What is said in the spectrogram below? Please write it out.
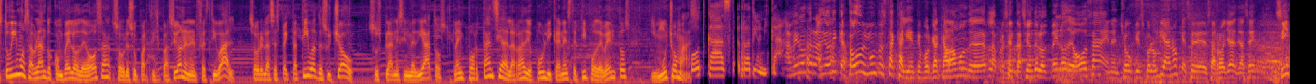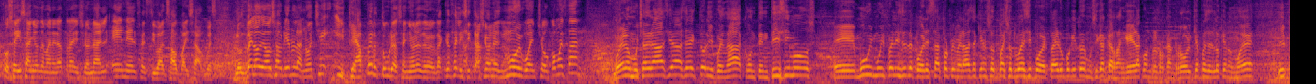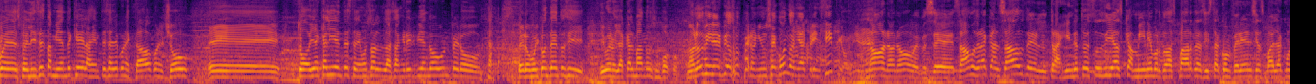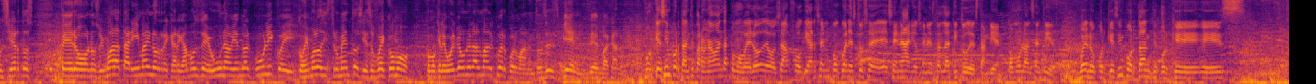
Estuvimos hablando con Velo de Osa sobre su participación en el festival, sobre las expectativas de su show, sus planes inmediatos, la importancia de la radio pública en este tipo de eventos y mucho más. Podcast Radiónica. Amigos de Radiónica, todo el mundo está caliente porque acabamos de ver la presentación de los Velo de Osa en el Showcase colombiano que se desarrolla desde hace 5 o 6 años de manera tradicional en el Festival South by Southwest. Los Velo de Osa abrieron la noche y qué apertura, señores, de verdad que felicitaciones, muy buen show. ¿Cómo están? Bueno, muchas gracias Héctor y pues nada, contentísimos, eh, muy muy felices de poder estar por primera vez aquí en South by Southwest y poder traer un poquito de música carranguera con el rock and roll que pues es lo que nos mueve y pues felices también de que la gente se haya conectado con el show, eh, todavía calientes, tenemos la sangre hirviendo aún, pero, pero muy contentos y, y bueno, ya calmándonos un poco. No los vi nerviosos, pero ni un segundo, ni al principio. No, no, no, güey, pues eh, estábamos era cansados del trajín de todos estos días, camine por todas partes, asista a conferencias, vaya a conciertos, pero nos subimos a la tarima y nos recargamos de una viendo al público y cogimos los instrumentos y eso fue como, como que le vuelve a uno el alma al cuerpo, hermano. Entonces, bien, bien, bacano. ¿Por qué es importante para una banda como Velo de Osa foguearse un poco en estos eh, escenarios, en estas latitudes también? ¿Cómo lo han sentido? Bueno, porque es importante, porque es,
